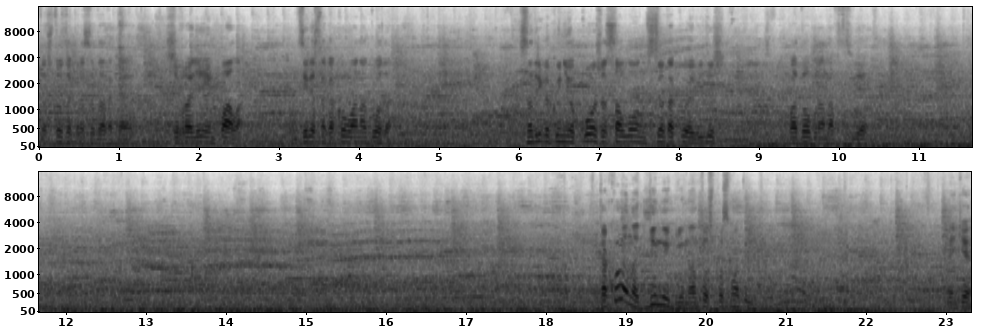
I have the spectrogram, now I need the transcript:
Это что за красота такая? Chevrolet Impala. Интересно, какого она года? Смотри, как у нее кожа, салон, все такое, видишь? Подобрано в цвет. Какой она длины, блин, Антош, посмотри. Thank you.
